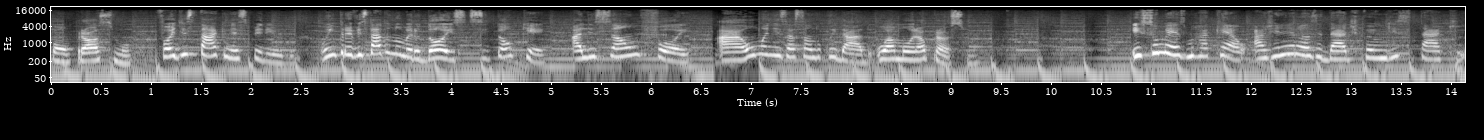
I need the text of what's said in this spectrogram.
com o próximo foi destaque nesse período. O entrevistado número 2 citou que a lição foi a humanização do cuidado, o amor ao próximo. Isso mesmo, Raquel. A generosidade foi um destaque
